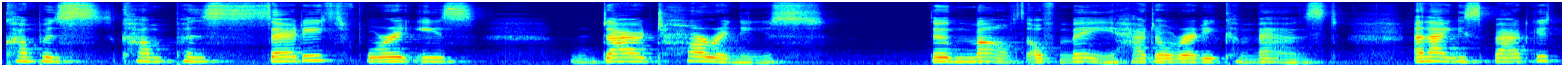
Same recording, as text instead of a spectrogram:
compens compensated for its dilatoriness. The month of May had already commenced, and I expected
